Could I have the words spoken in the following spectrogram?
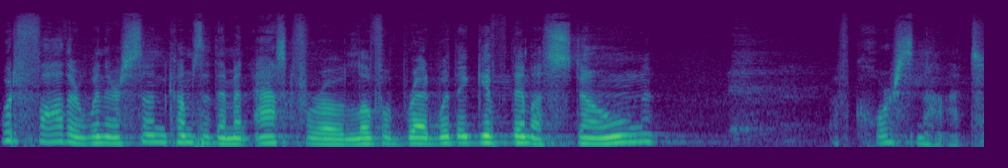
What father, when their son comes to them and asks for a loaf of bread, would they give them a stone? Of course not.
